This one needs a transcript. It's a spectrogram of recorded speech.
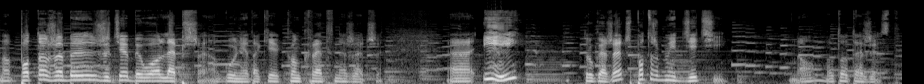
No, po to, żeby życie było lepsze. Ogólnie takie konkretne rzeczy. E, I druga rzecz, po to, żeby mieć dzieci. No, bo to też jest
